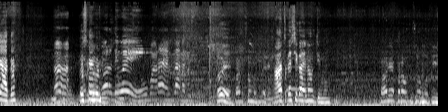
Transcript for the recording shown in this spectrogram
काय आका? कसं काय बरं? होय. आज कशी काय नव्हती मग? काल यात्रा होती सोमवती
